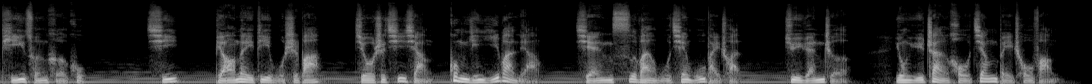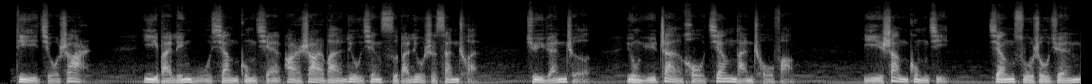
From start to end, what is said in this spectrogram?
提存河库。七、表内第五十八、九十七项共银一万两，钱四万五千五百串，据原者。用于战后江北筹防。第九十二、一百零五项共钱二十二万六千四百六十三串，据原者用于战后江南筹防。以上共计，江苏收捐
